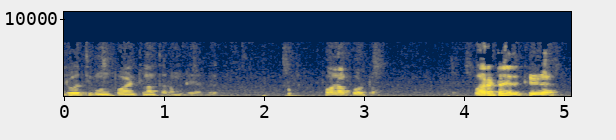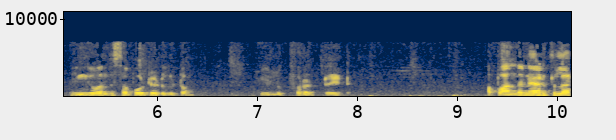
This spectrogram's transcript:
இருபத்தி மூணு பாயிண்ட்லாம் தர முடியாது. போனால் போட்டோம். வரட்டும் இது கீழே. இங்கே வந்து சப்போர்ட் எடுக்கட்டும். You look for a trade அப்போ அந்த நேரத்தில்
